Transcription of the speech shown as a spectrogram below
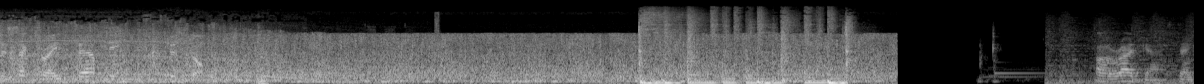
To 6 right, 30, to stop. Alright guys, thank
